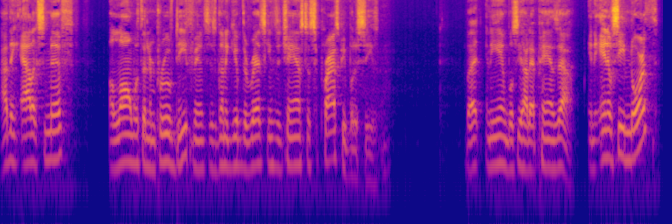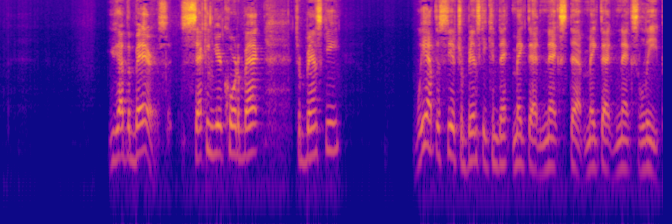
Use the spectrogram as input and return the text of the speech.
I think Alex Smith, along with an improved defense, is going to give the Redskins a chance to surprise people this season. But in the end, we'll see how that pans out. In the NFC North, you got the Bears. Second year quarterback, Trubinsky. we have to see if Trubinsky can make that next step, make that next leap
